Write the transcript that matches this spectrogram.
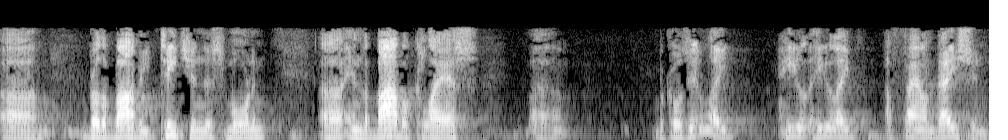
uh, Brother Bobby teaching this morning uh, in the Bible class uh, because it laid he he laid a foundation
